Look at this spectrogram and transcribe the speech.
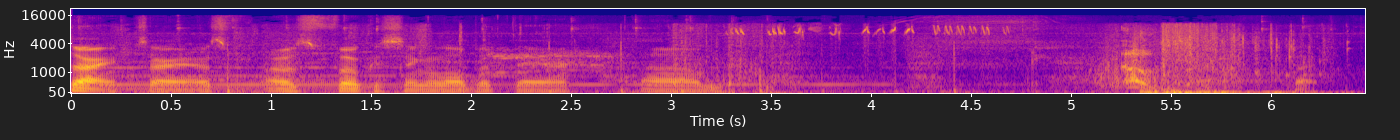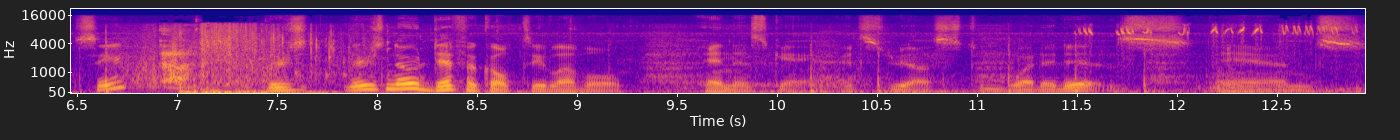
Sorry, sorry. I was I was focusing a little bit there. Um, but see, there's there's no difficulty level in this game. It's just what it is, and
